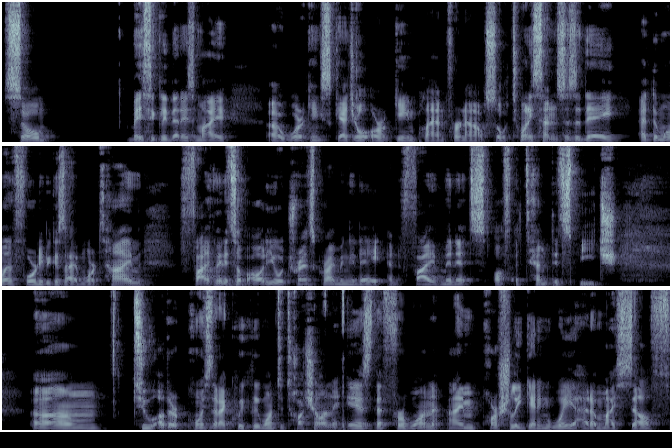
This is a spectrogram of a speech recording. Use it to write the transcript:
So basically that is my uh, working schedule or game plan for now. So 20 sentences a day, at the moment 40 because I have more time, five minutes of audio transcribing a day, and five minutes of attempted speech. Um, two other points that I quickly want to touch on is that for one, I'm partially getting way ahead of myself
